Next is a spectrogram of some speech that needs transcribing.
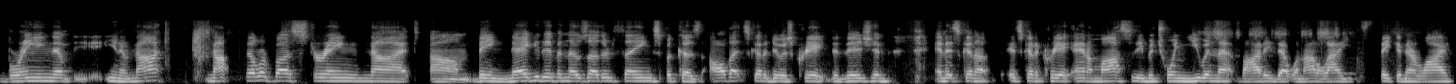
bringing them you know not not filibustering, not um, being negative in those other things, because all that's going to do is create division, and it's gonna it's gonna create animosity between you and that body that will not allow you to speak in their life.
